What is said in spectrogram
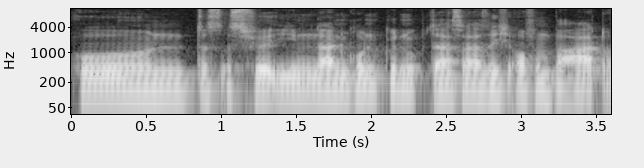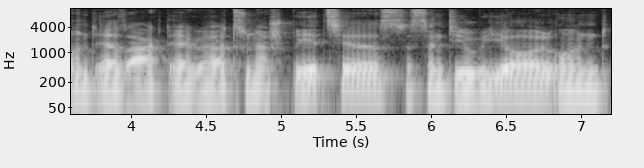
Und das ist für ihn dann Grund genug, dass er sich offenbart und er sagt, er gehört zu einer Spezies, das sind die Real und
